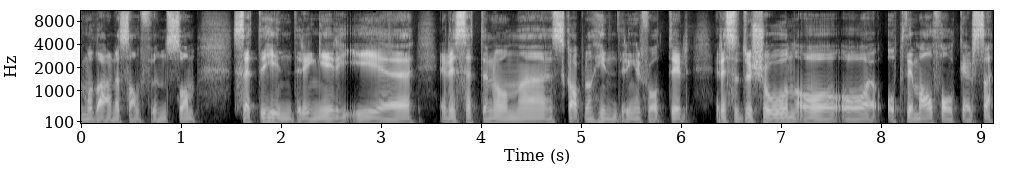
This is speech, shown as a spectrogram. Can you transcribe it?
moderne samfunn som setter hindringer i eh, Eller noen, eh, skaper noen hindringer i forhold til restitusjon og, og optimal folkehelse.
